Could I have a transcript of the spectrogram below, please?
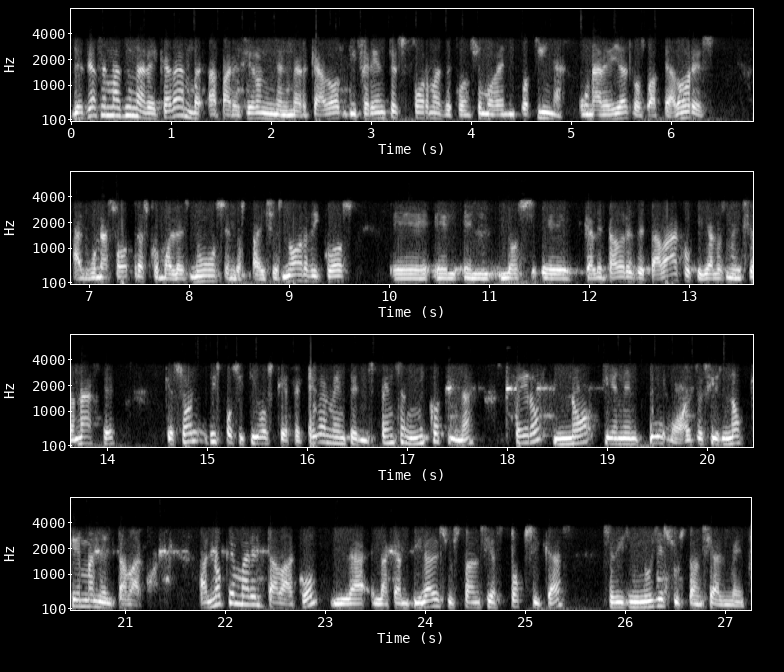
Desde hace más de una década aparecieron en el mercado diferentes formas de consumo de nicotina. Una de ellas los vapeadores, algunas otras como el snus en los países nórdicos, eh, los eh, calentadores de tabaco que ya los mencionaste, que son dispositivos que efectivamente dispensan nicotina, pero no tienen humo, es decir, no queman el tabaco. Al no quemar el tabaco, la, cantidad de sustancias tóxicas se disminuye sustancialmente.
